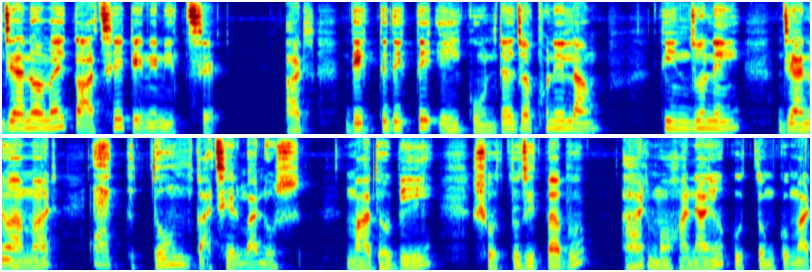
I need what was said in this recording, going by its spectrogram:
যেন আমায় কাছে টেনে নিচ্ছে। আর দেখতে দেখতে এই কোণটায় যখন এলাম, তিনজনেই যেন আমার একদম কাছের মানুষ। মাধবী, সত্যজিৎ বাবু আর মহানায়ক উত্তম কুমার।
